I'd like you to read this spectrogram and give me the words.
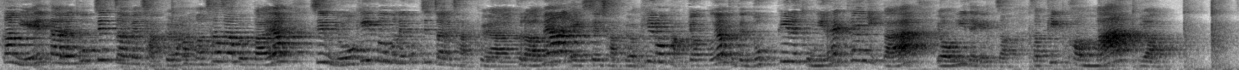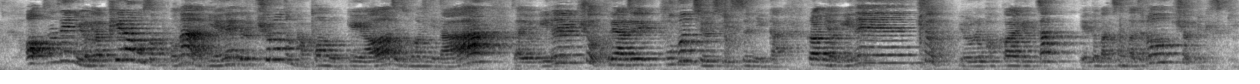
그럼 얘에 따른 꼭지점의 좌표를 한번 찾아볼까요? 지금 여기 부분의 꼭지점의 좌표야. 그러면 x의 좌표가 p로 바뀌었고요. 그때 높이를 동일할 테니까 0이 되겠죠. 그래서 p, 0. 어, 선생님 여기다 P라고 썼구나. 얘네들을 Q로 좀 바꿔놓을게요. 죄송합니다. 자, 여기를 Q. 그래야지 구분 지을 수 있으니까. 그럼 여기는 Q. 이걸로 바꿔야겠죠? 얘도 마찬가지로 Q. 이렇게 쓸게요.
